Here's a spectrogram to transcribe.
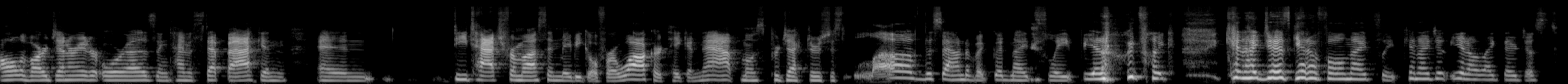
all of our generator auras and kind of step back and and detach from us and maybe go for a walk or take a nap. Most projectors just love the sound of a good night's sleep. You know, it's like, can I just get a full night's sleep? Can I just, you know, like they're just,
